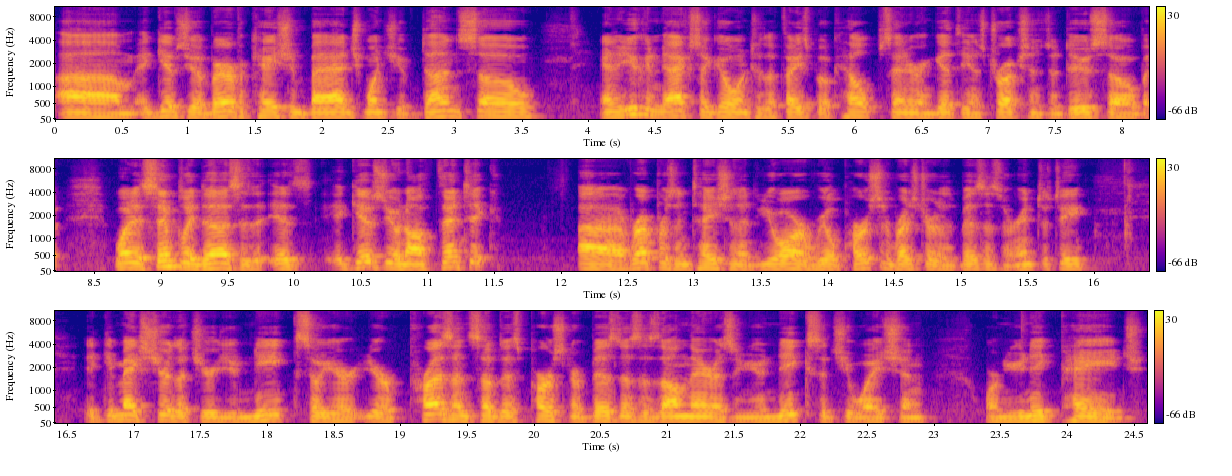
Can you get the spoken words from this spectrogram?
Um, it gives you a verification badge once you've done so. And you can actually go into the Facebook Help Center and get the instructions to do so. But what it simply does is, is it gives you an authentic uh, representation that you are a real person registered as a business or entity. It makes sure that you're unique. So your, your presence of this person or business is on there as a unique situation or a unique page.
